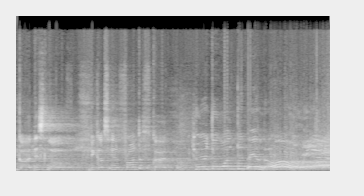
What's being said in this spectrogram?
God is love. Because in front of God, you're the one that I love.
